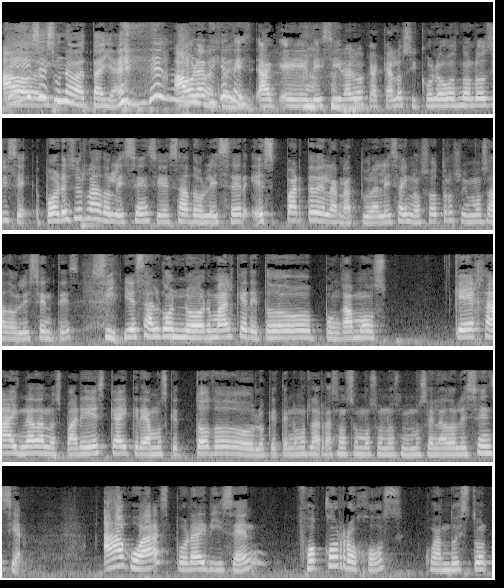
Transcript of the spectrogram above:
Ay. Esa es una batalla. ¿eh? Ahora, déjenme eh, decir algo que acá los psicólogos no nos dice. Por eso es la adolescencia, es adolecer, es parte de la naturaleza y nosotros fuimos adolescentes. Sí. Y es algo normal que de todo pongamos queja y nada nos parezca y creamos que todo lo que tenemos la razón somos unos mismos en la adolescencia. Aguas, por ahí dicen, focos rojos, cuando esto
